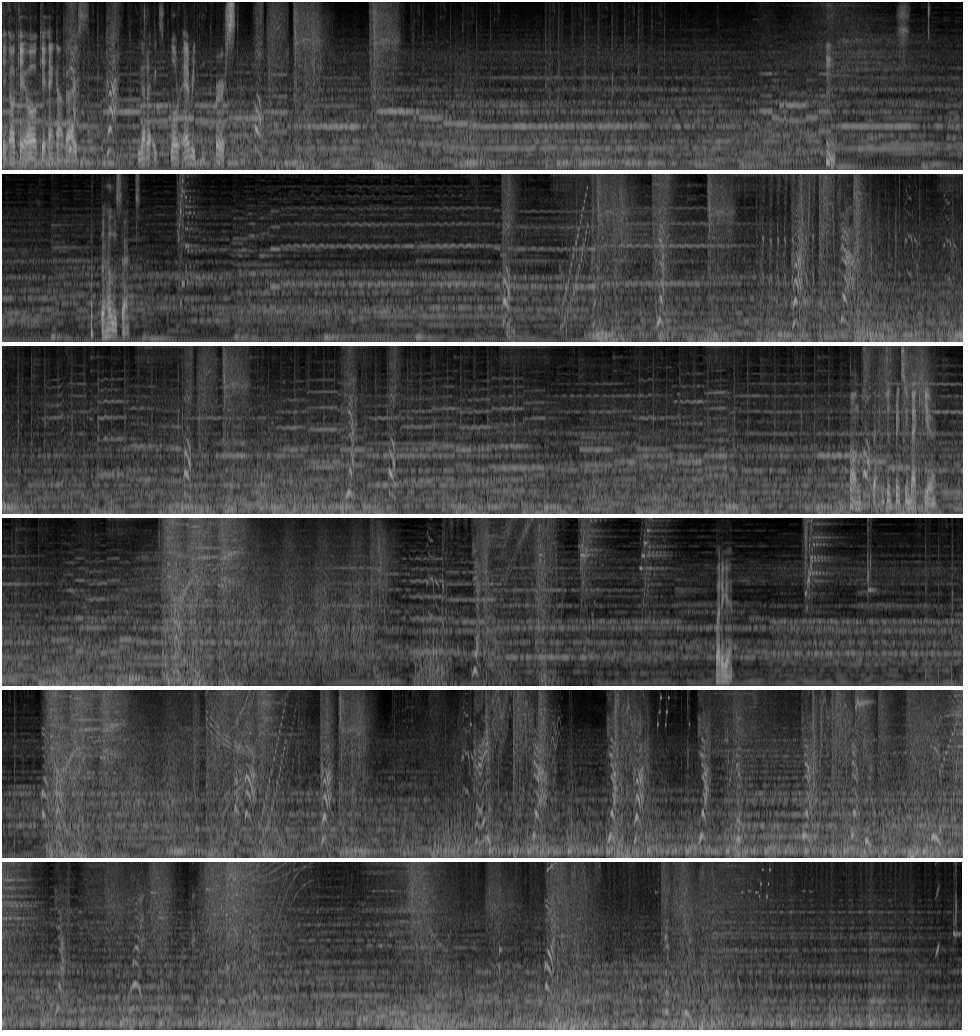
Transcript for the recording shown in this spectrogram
Okay, okay, okay, hang on guys. You gotta explore everything first. Oh. Hmm. What the hell is that? Yeah. Oh. Oh, I'm just ba- it just brings me back here. Yes. What again?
